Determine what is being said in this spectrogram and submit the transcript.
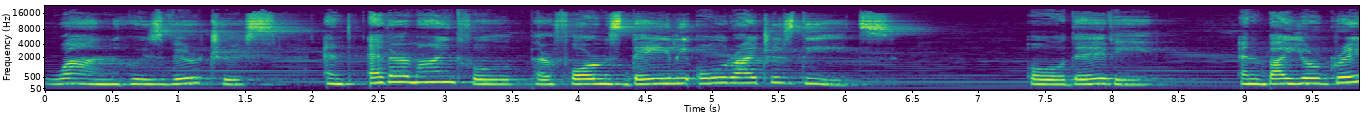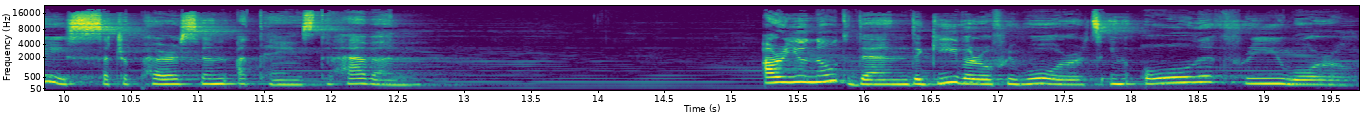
One who is virtuous and ever mindful performs daily all righteous deeds. O Devi, and by your grace such a person attains to heaven. Are you not then the giver of rewards in all the three worlds?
